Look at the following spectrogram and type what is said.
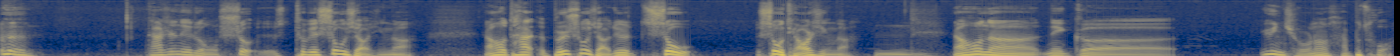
他是那种瘦特别瘦小型的，然后他不是瘦小就是瘦瘦条型的，嗯，然后呢那个运球呢还不错，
